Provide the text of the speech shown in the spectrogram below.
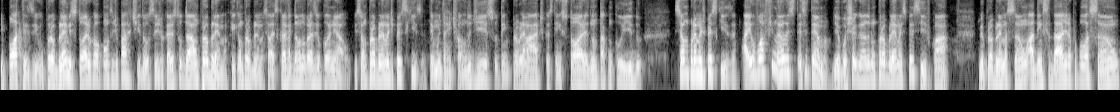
hipótese, o problema histórico é o ponto de partida, ou seja, eu quero estudar um problema. O que é um problema? Sei lá, escravidão no Brasil colonial. Isso é um problema de pesquisa. Tem muita gente falando disso, tem problemáticas, tem histórias, não está concluído. Isso é um problema de pesquisa. Aí eu vou afinando esse, esse tema e eu vou chegando num problema específico. Ah, meu problema são a densidade da população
